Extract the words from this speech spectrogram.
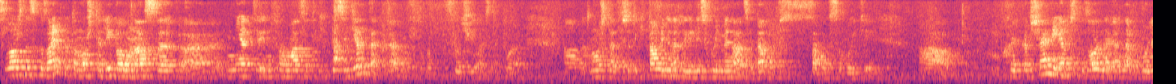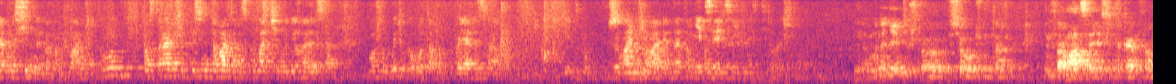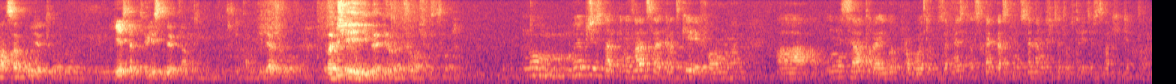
Сложно сказать, потому что либо у нас э, нет информации о таких прецедентах, да, ну, чтобы случилось такое, а, потому что все-таки там люди находились в кульминации да, ну, самых событий. А, Харьковчане, я бы сказала, наверное, более пассивны в этом плане. Мы постараемся презентовать и рассказать, чего делается. Может быть, у кого-то появятся какие-то ну, Желание, желания да, там, инициативность. Да, Мы надеемся, что все, в общем-то, информация, если такая информация будет, э, есть активисты, там, что там, где я живу. Под чьей эгидой делается ваш фестиваль? Ну, мы общественная организация «Городские реформы», а, инициаторы его проводим совместно с Харьковским национальным университетом строительства архитектуры.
